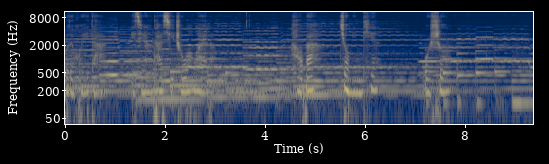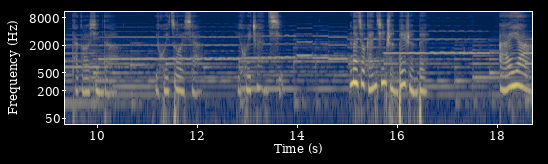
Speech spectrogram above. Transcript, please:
我的回答已经让他喜出望外了。”好吧，就明天。我说。他高兴的一会坐下，一会站起。那就赶紧准备准备。哎呀，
